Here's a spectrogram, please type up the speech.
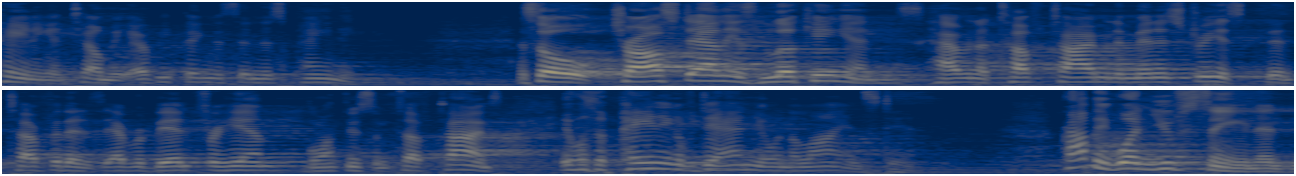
painting and tell me everything that's in this painting. And so Charles Stanley is looking and he's having a tough time in the ministry. It's been tougher than it's ever been for him, going through some tough times. It was a painting of Daniel in the lion's den. Probably one you've seen. And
